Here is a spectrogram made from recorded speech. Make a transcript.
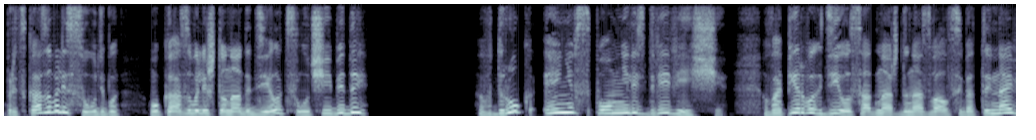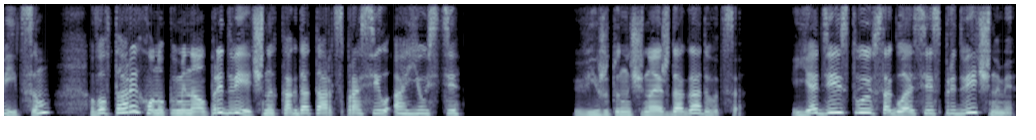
предсказывали судьбы, указывали, что надо делать в случае беды. Вдруг Энни вспомнились две вещи. Во-первых, Диос однажды назвал себя тайновицем. Во-вторых, он упоминал предвечных, когда Тарт спросил о Юсте. «Вижу, ты начинаешь догадываться. Я действую в согласии с предвечными,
